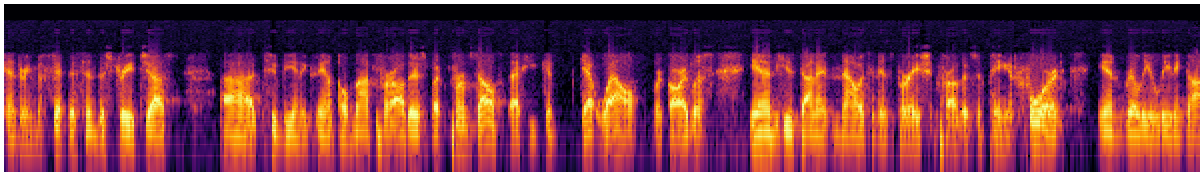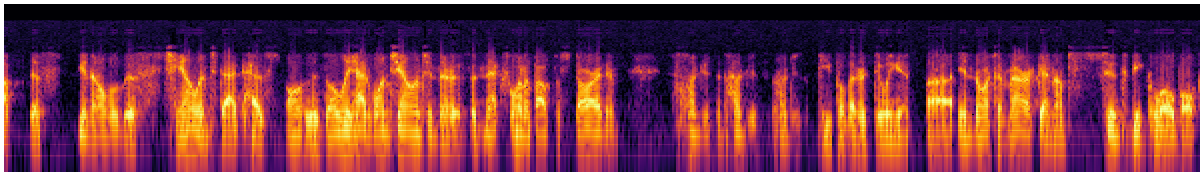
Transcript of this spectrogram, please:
entering the fitness industry just uh, to be an example, not for others, but for himself, that he could get well regardless. And he's done it, and now it's an inspiration for others and paying it forward and really leading up this you know this challenge that has, has only had one challenge and there's the next one about to start and hundreds and hundreds and hundreds of people that are doing it uh, in North America and I'm soon to be global.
